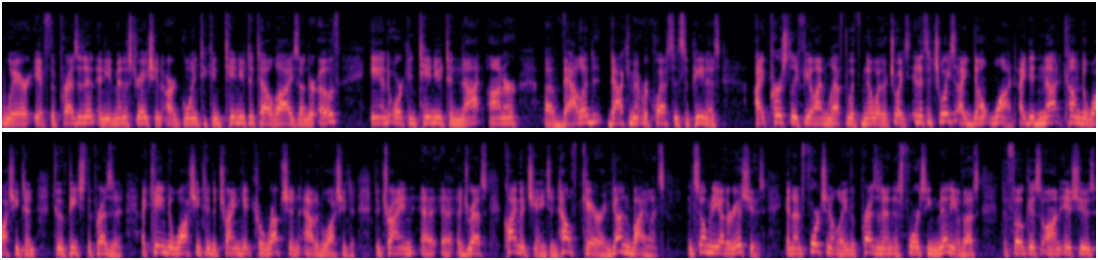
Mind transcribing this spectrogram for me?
where if the president and the administration are going to continue to tell lies under oath and or continue to not honor uh, valid document requests and subpoenas, I personally feel I'm left with no other choice. And it's a choice I don't want. I did not come to Washington to impeach the president. I came to Washington to try and get corruption out of Washington, to try and uh, uh, address climate change and health care and gun violence and so many other issues. And unfortunately, the president is forcing many of us to focus on issues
